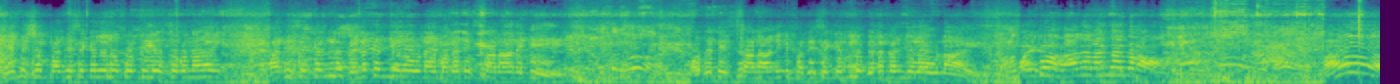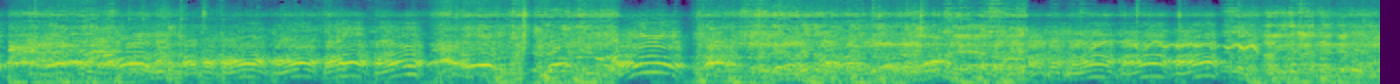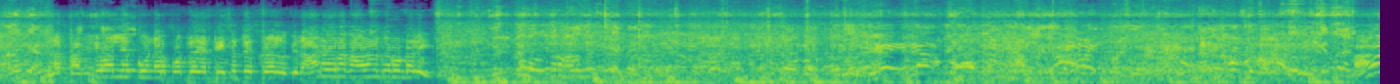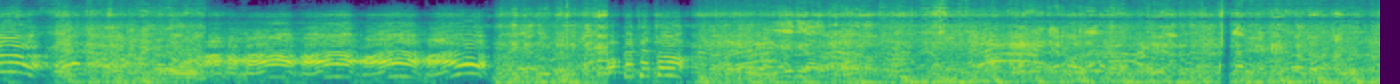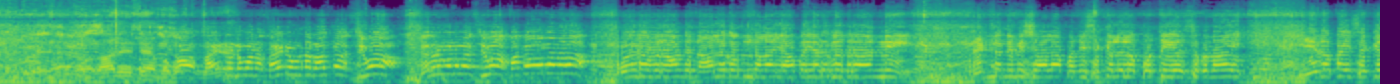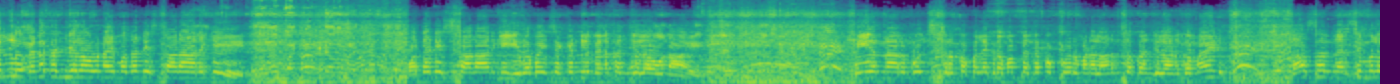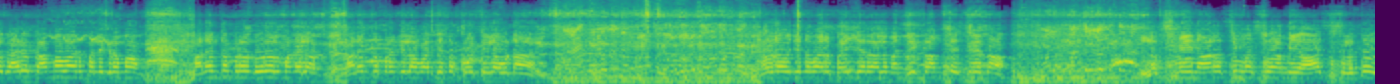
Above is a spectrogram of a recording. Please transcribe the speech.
నిమిషం పది సెకండ్లలో పూర్తి చేసుకున్నాయి. పది సెకండ్లు వెనకంజలో ఉన్నాయి మొదటి స్థానానికి. మొదటి స్థానానికి పది సెకండ్లు వెనకంజలో ఉన్నాయి. నా కమిటీ వాళ్ళు ఎక్కువ ఉన్నారు కోట్లో టీ షర్ట్ వేసుకున్నారు మీరు ఆడవరా కావాలంటారు ఉండరు ఒక్క చెత్త. ఏది కాదు పోమన్నా మూడవ రౌండ్ నాలుగు వందల యాభై అడుగుల దూరాన్ని రెండు నిమిషాల పది సెకండ్లలో పూర్తి చేసుకున్నాయి ఇరవై సెకండ్లు వెనకంజలో ఉన్నాయి మొదటి స్థానానికి మొదటి స్థానానికి ఇరవై సెకండ్లు వెనకంజలో ఉన్నాయి బిఎన్ఆర్ బుల్స్ తురకపల్లి గ్రామం పెద్దపప్పూరు మండలం అనంతపురం జిల్లా కమాండ్ దాసర్ నరసింహులు గారు కామవారపల్లి గ్రామం అనంతపురం రూరల్ మండలం అనంతపురం జిల్లా వారి చేత పోటీలో ఉన్నాయి. మూడవ జత వారు బయలుదేరాల. మంచి కాన్సెస్ నేత లక్ష్మీ నారసింహస్వామి ఆశీస్సులతో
